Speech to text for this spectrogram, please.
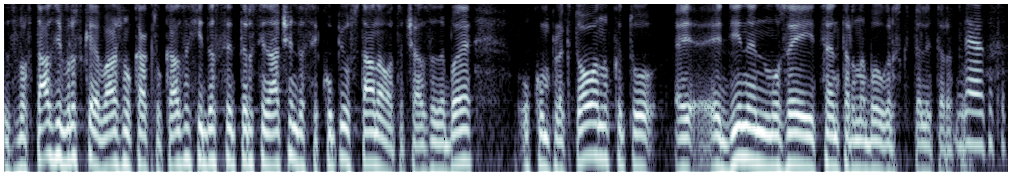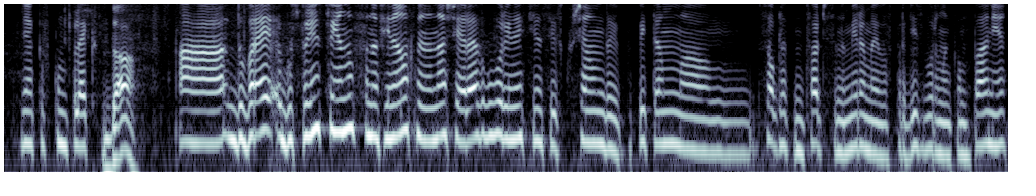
В тази връзка е важно, както казах, и да се търси начин да се купи останалата част, за да бъде окомплектовано като е, единен музей и център на българската литература. Да, като някакъв комплекс. Да. А, добре, господин Стоянов, на финал сме на нашия разговор и наистина се изкушавам да ви попитам, а, с оглед на това, че се намираме в предизборна кампания,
